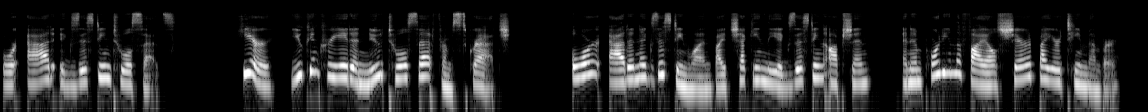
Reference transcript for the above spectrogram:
or add existing toolsets. Here, you can create a new toolset from scratch, or add an existing one by checking the existing option and importing the file shared by your team member.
